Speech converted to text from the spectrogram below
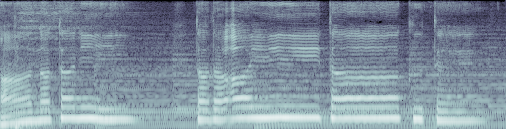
あなたにただ会いたくて。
